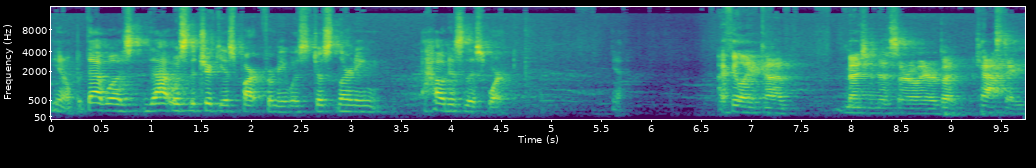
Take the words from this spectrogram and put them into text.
you know, but that was that was the trickiest part for me was just learning how does this work. Yeah. I feel like I kind of mentioned this earlier, but casting,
